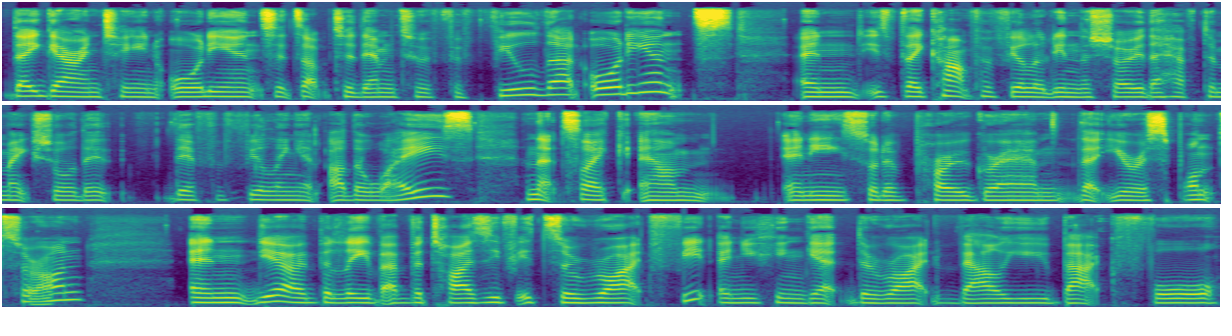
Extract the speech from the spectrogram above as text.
They guarantee an audience. It's up to them to fulfill that audience. And if they can't fulfill it in the show, they have to make sure that they're fulfilling it other ways. And that's like um, any sort of program that you're a sponsor on. And yeah, I believe advertise if it's a right fit and you can get the right value back for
